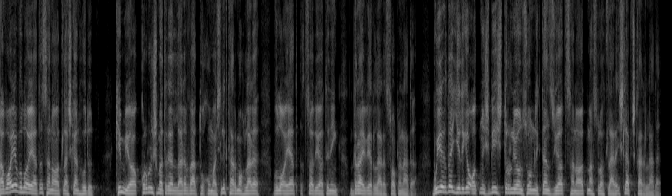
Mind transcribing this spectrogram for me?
navoiy viloyati sanoatlashgan hudud. Kimyo qurilish materiallari va to'qimachilik tarmoqlari viloyat iqtisodiyotining drayverlari hisoblanadi. Bu yerda yiliga 65 trillion so'mlikdan ziyod sanoat mahsulotlari ishlab chiqariladi.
